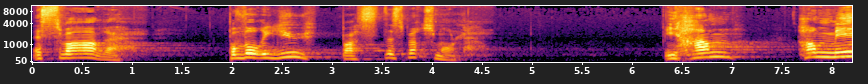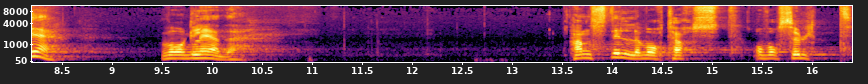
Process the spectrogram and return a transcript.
er svaret på våre djupeste spørsmål. I Han har vi vår glede. Han stiller vår tørst og vår sult.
